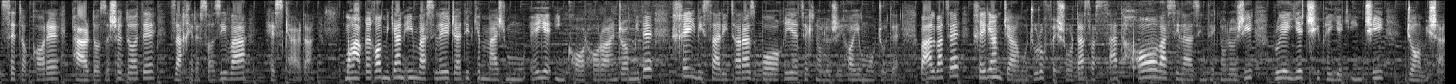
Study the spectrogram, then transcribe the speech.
سه تا کار پردازش داده ذخیره سازی و حس کردن. محققا میگن این وسیله جدید که مجموعه این کارها رو انجام میده خیلی سریعتر از باقی تکنولوژی های موجوده. و البته خیلی هم جمع و جور و فشرده است و صدها وسیله از این تکنولوژی روی یه چیپ یک اینچی جا میشن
